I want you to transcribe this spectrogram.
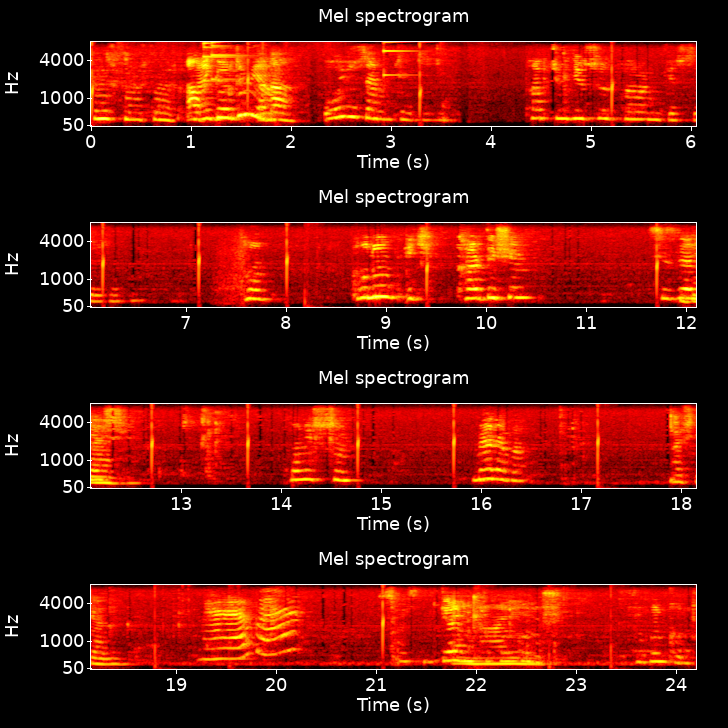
kömür, kömür, kömür. Al. Ben gördüm ya. Al. O yüzden video izleyeceğim. PUBG videosu falan göstereceğim. Kon konuğum iki kardeşim sizlerle Gel. konuşsun. Merhaba. Hoş geldin. Gel mikrofonu Ay. konuş. Mikrofonu konuş.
